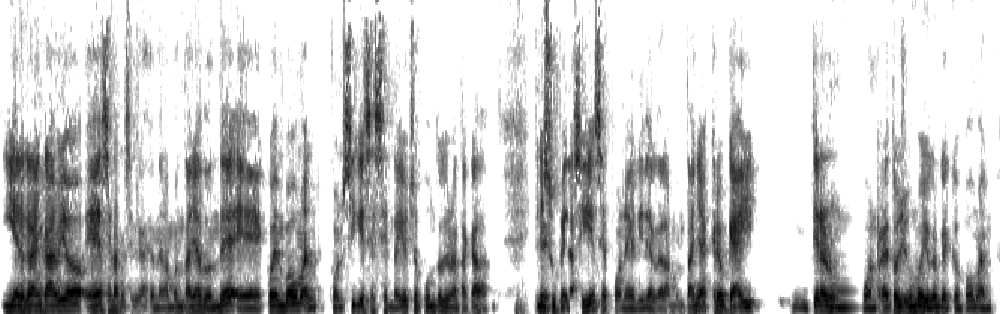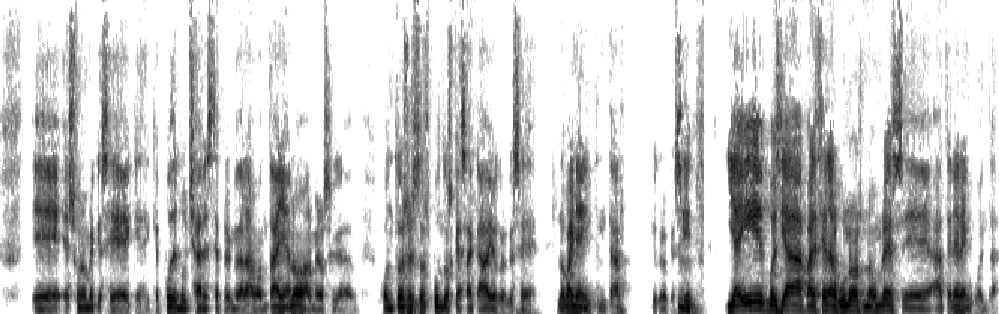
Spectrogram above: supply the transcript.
Y el gran cambio es en la clasificación de la montaña, donde eh, Cohen Bowman consigue 68 puntos de una atacada sí. y supera así, se pone líder de la montaña. Creo que ahí tienen un buen reto, Jumbo. Yo creo que Cohen Bowman eh, es un hombre que, se, que, que, puede luchar este premio de la montaña, ¿no? Al menos eh, con todos estos puntos que ha sacado, yo creo que se lo van a intentar. Yo creo que sí. Mm. Y ahí pues ya aparecen algunos nombres eh, a tener en cuenta.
